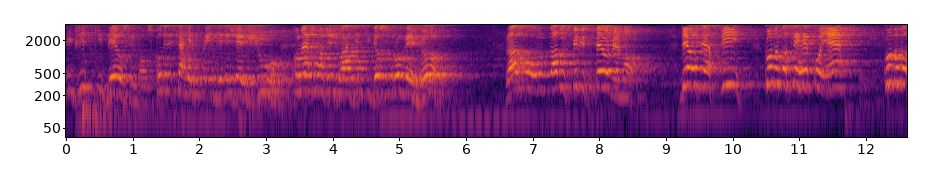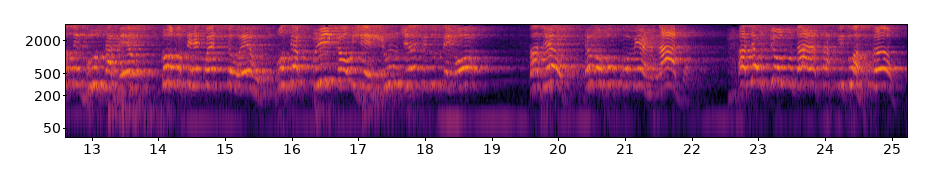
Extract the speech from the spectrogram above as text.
E diz que Deus, irmãos, quando eles se arrependem, eles jejuam, começam a jejuar, diz que Deus trovejou. Lá, no, lá nos filisteus, meu irmão. Deus é assim. Quando você reconhece, quando você busca Deus, quando você reconhece o seu erro, você aplica o jejum diante do Senhor. Fala, Deus, eu não vou comer nada, até o Senhor mudar essa situação.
